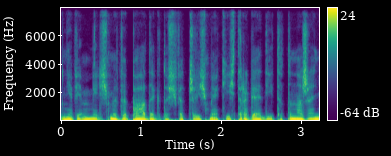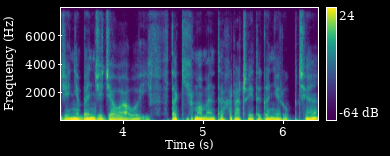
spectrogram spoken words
nie wiem, mieliśmy wypadek, doświadczyliśmy jakiejś tragedii, to to narzędzie nie będzie działało i w takich momentach raczej tego nie róbcie.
